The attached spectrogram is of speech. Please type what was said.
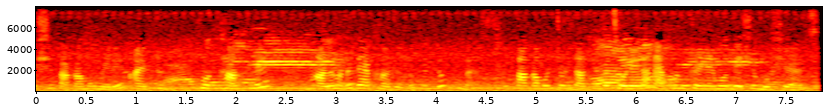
বেশি পাকামো মেরে, আর একটু থাকলে ভালোভাবে দেখা যেত, কিন্তু ব্যাস, পাকামোর চলে তার থেকে চলে এলাম, এখন ট্রেনের মধ্যে এসে বসে আছি।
